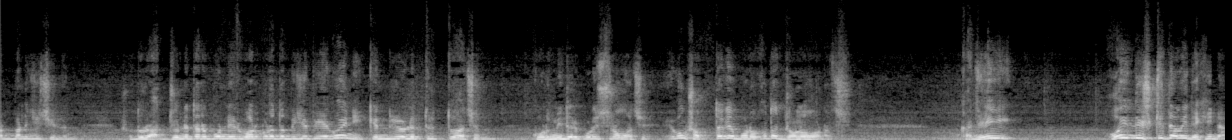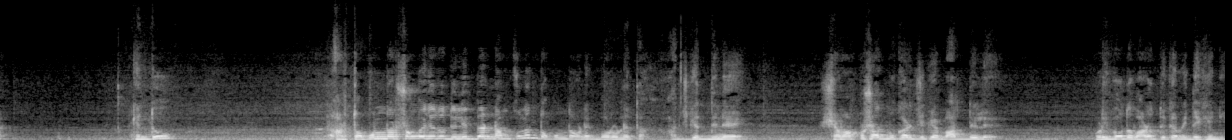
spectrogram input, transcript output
আডবাণীজি ছিলেন, শুধু রাজ্য নেতার উপর নির্ভর করে তো বিজেপি এগোয়নি, কেন্দ্রীয় নেতৃত্ব আছেন, কর্মীদের পরিশ্রম আছে, এবং সবথেকে বড় কথা জনগণ আছে। কাজেই ওই দৃষ্টিতে আমি দেখি না, কিন্তু আর তপনদার সঙ্গে যেহেতু দিলীপদার নাম করলেন তপনদা অনেক বড় নেতা। আজকের দিনে শ্যামাপ্রসাদ মুখার্জিকে বাদ দিলে হরিপদ ভারতীকে আমি দেখিনি।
